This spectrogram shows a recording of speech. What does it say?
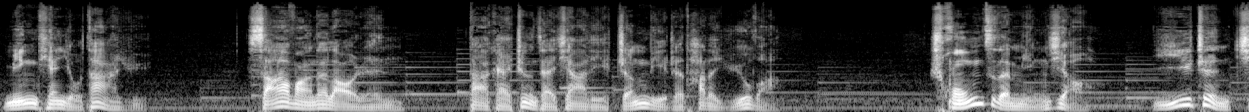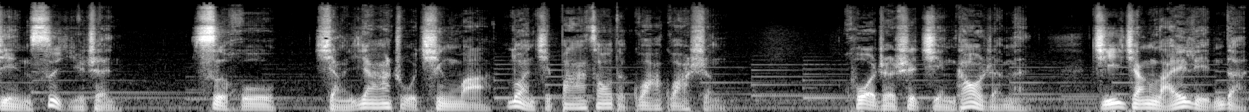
明天有大雨。撒网的老人。大概正在家里整理着他的渔网。虫子的鸣叫，一阵紧似一阵，似乎想压住青蛙乱七八糟的呱呱声，或者是警告人们，即将来临的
